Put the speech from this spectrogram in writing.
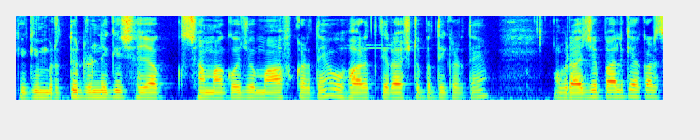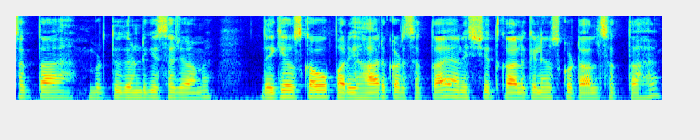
क्योंकि मृत्युदंड की क्षमा को जो माफ़ करते हैं, वो भारत के राष्ट्रपति करते हैं। अब राज्यपाल क्या कर सकता है मृत्युदंड की सज़ा में? देखिए, उसका वो परिहार कर सकता है अनिश्चित काल के लिए उसको टाल सकता है।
